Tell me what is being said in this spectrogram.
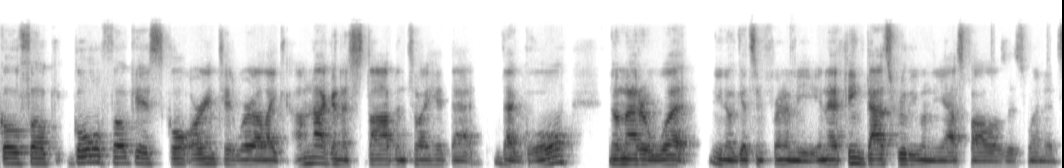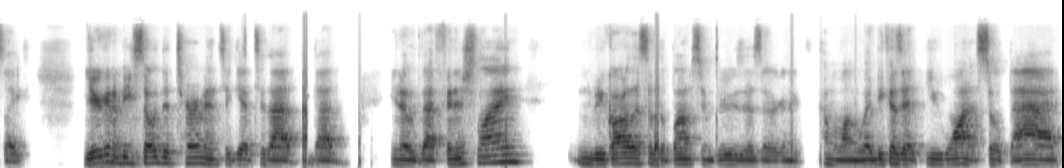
goal focus, goal focused, goal oriented, where I like I'm not gonna stop until I hit that that goal, no matter what you know gets in front of me. And I think that's really when the ass follows is when it's like you're gonna be so determined to get to that that you know that finish line, regardless of the bumps and bruises that are gonna come along the way, because it you want it so bad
